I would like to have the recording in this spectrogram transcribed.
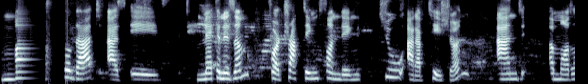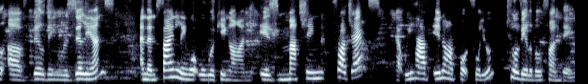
model that as a mechanism for attracting funding to adaptation and a model of building resilience. And then finally, what we're working on is matching projects that we have in our portfolio to available funding.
